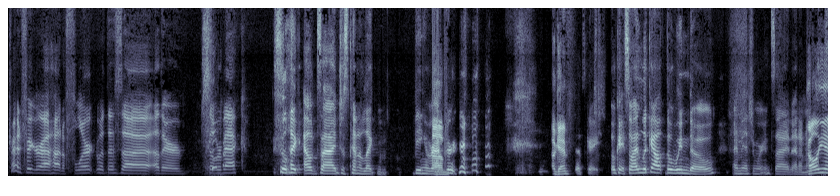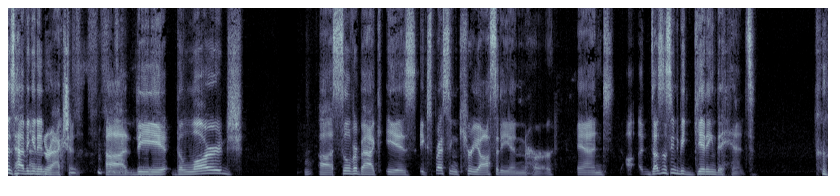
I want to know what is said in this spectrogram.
Trying to figure out how to flirt with this uh, other silverback. So like outside, just kind of like being a Um, raptor. Okay. That's great. Okay, so I look out the window. I imagine we're inside. I don't know. Dahlia is having an Um, interaction. Uh, the the large uh, silverback is expressing curiosity in her and uh, doesn't seem to be getting the hint. and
